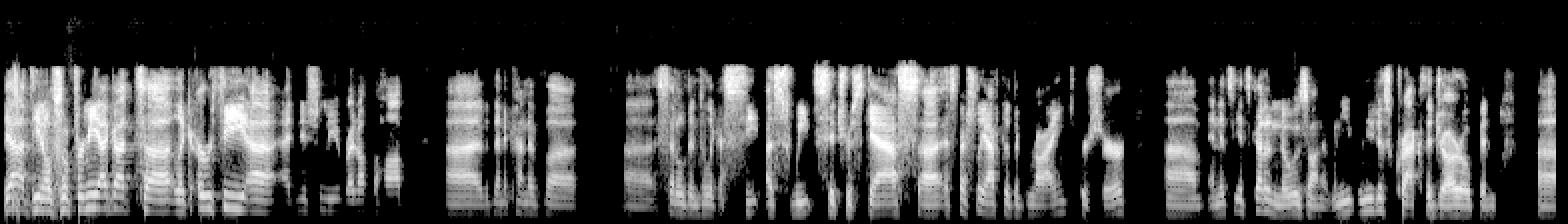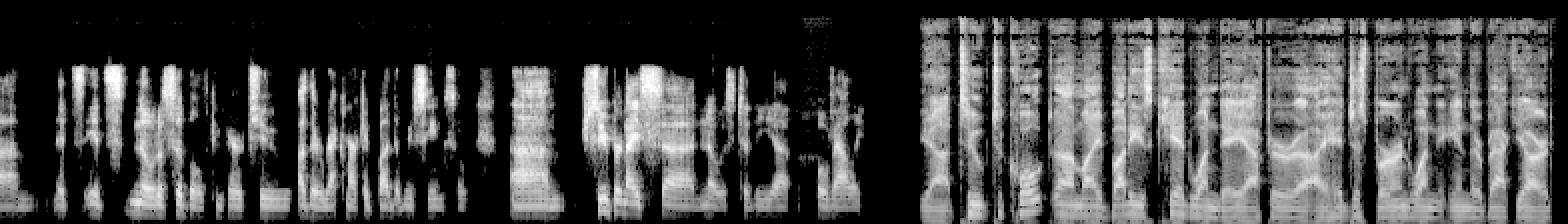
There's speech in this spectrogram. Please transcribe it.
Yeah, Dino. So for me, I got like earthy initially right off the hop, but then it kind of settled into like a, a sweet citrus gas, especially after the grind for sure. Um, and it's it's got a nose on it. When you when you just crack the jar open, um, it's it's noticeable compared to other rec market bud that we've seen. So um, super nice uh, nose to the uh, Valley. Yeah, to to quote uh, my buddy's kid one day after uh, I had just burned one in their backyard,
